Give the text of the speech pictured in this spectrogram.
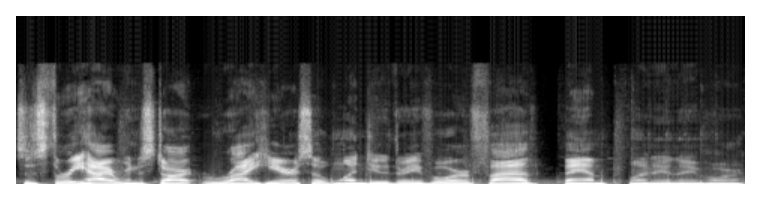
so it's three high, we're going to start right here. So one, two, three, four, five. Bam. One, two, three, four.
